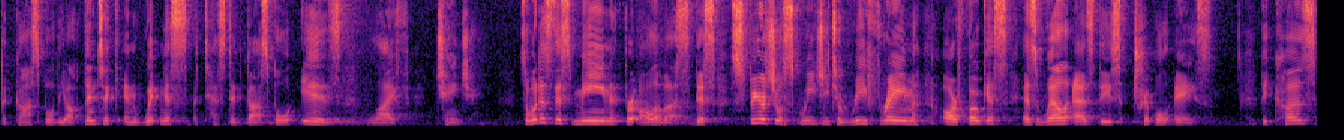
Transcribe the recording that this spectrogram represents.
The gospel, the authentic and witness attested gospel, is life changing. So, what does this mean for all of us? This spiritual squeegee to reframe our focus as well as these triple A's. Because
